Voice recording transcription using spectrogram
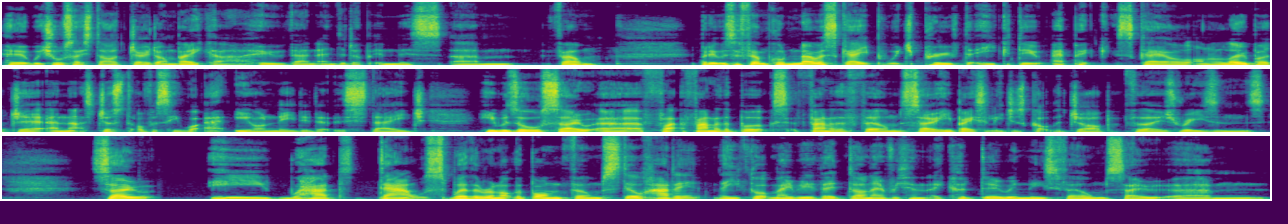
who, which also starred Joe Don Baker, who then ended up in this um, film. But it was a film called No Escape, which proved that he could do epic scale on a low budget, and that's just obviously what Eon needed at this stage. He was also uh, a fan of the books, fan of the film, so he basically just got the job for those reasons. So he had doubts whether or not the Bond films still had it. He thought maybe they'd done everything they could do in these films. So um,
